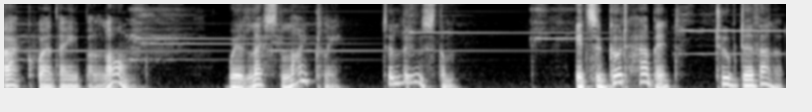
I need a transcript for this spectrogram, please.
back where they belong, we're less likely to lose them. It's a good habit to develop.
